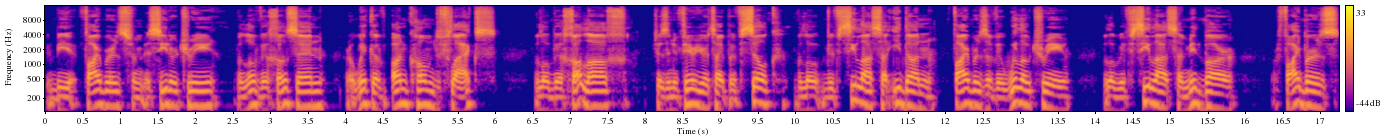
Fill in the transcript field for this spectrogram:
Would be fibers from a cedar tree, velo vechosen, or a wick of uncombed flax, velo bechalach, which is an inferior type of silk, velo vivsilas ha'idan, fibers of a willow tree, velo vivsilas hamidbar, or fibers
